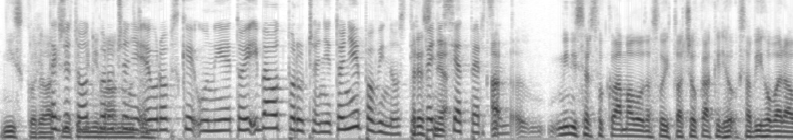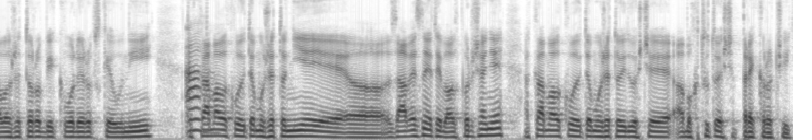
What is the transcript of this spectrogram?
nízko. Takže to, odporúčanie Európskej únie, to je iba odporúčanie, to nie je povinnosť, Presne. 50%. A, ministerstvo klamalo na svojich tlačovkách, keď sa vyhováralo, že to robí kvôli Európskej únii, tak Aha. klamalo kvôli tomu, že to nie je uh, záväzné, to je iba odporúčanie a klamalo kvôli tomu, že to idú ešte, alebo chcú to ešte prekročiť.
